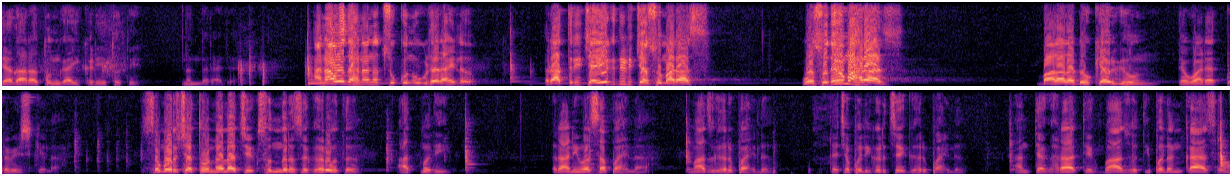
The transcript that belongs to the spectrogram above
त्या दारातून गाईकडे येत होते नंदराजा. अनावधानानं चुकून उघडं राहिलं. रात्रीच्या एक दीडच्या सुमारास वसुदेव महाराज बाळाला डोक्यावर घेऊन त्या वाड्यात प्रवेश केला. समोरच्या तोंडालाच एक सुंदर असं घर होतं. आतमध्ये राणीवासा पाहिला माझ घर पाहिलं त्याच्या पलीकडचं एक घर पाहिलं. आणि त्या घरात एक बाज होती पलंग काय असेल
